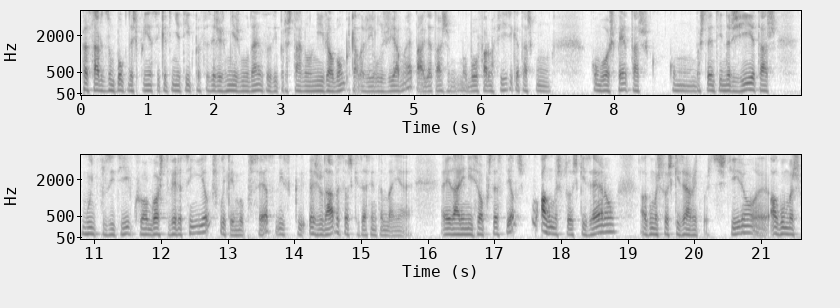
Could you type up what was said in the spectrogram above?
passar-lhes um pouco da experiência que eu tinha tido para fazer as minhas mudanças e para estar num nível bom, porque elas elogiavam, é pá, olha, estás uma boa forma física, estás com, com um bom aspecto, estás com bastante energia, estás muito positivo, que eu gosto de ver assim, e eu expliquei o meu processo, disse que ajudava se eles quisessem também a, a dar início ao processo deles. Algumas pessoas quiseram, algumas pessoas quiseram e depois desistiram, eh, algumas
